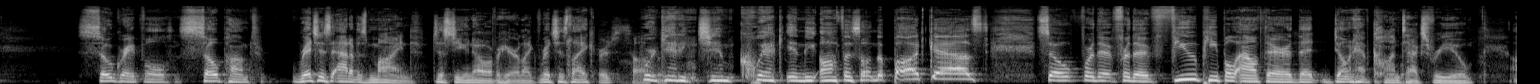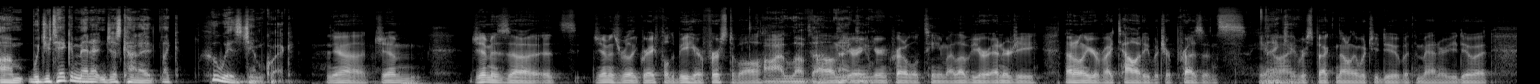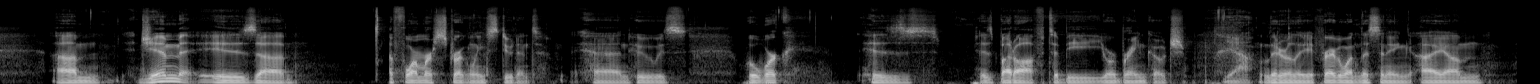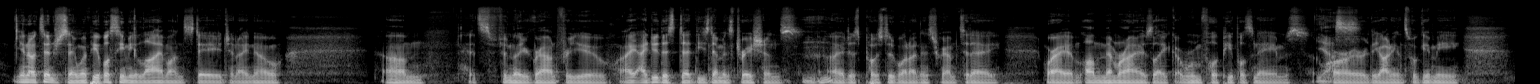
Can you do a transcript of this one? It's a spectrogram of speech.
so grateful, so pumped, Rich is out of his mind, just so you know over here. Like Rich is like, is awesome. we're getting Jim Kwik in the office on the podcast. So for the for the few people out there that don't have context for you, um, would you take a minute and just kind of like, who is Jim Kwik? Yeah, Jim. Jim is uh, it's Jim is really grateful to be here. First of all, oh, I love that. Um, you're, you. your incredible team. I love your energy, not only your vitality but your presence. You Thank know, you. I respect not only what you do but the manner you do it. Um, Jim is uh, a former struggling student and who is will work his his butt off to be your brain coach. Yeah, literally for everyone listening. I um, you know, it's interesting when people see me live on stage, and I know um, it's familiar ground for you. I, I do this these demonstrations. Mm-hmm. I just posted one on Instagram today where I, will memorize like a room full of people's names, yes. or the audience will give me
